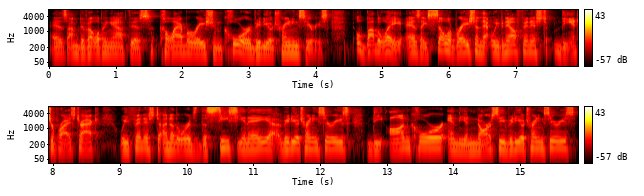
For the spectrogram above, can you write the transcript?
as I'm developing out this collaboration core video training series. Oh, by the way, as a celebration that we've now finished the enterprise track, we finished, in other words, the CCNA video training series, the ENCOR and the ENARSI video training series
